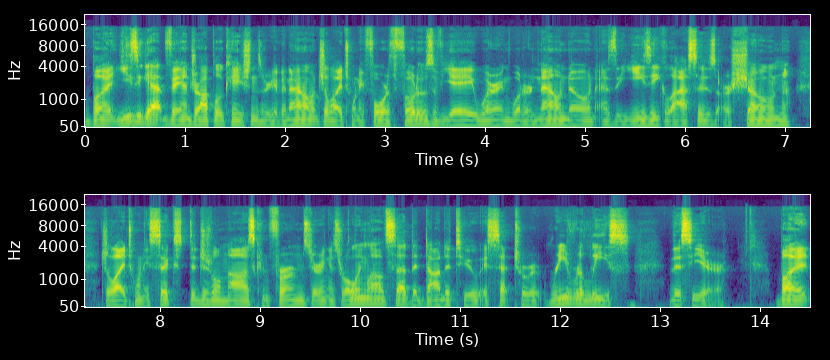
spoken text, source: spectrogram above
But Yeezy Gap van drop locations are given out. July 24th, photos of Ye wearing what are now known as the Yeezy glasses are shown. July 26th, Digital Nas confirms during his Rolling Loud set that Donda 2 is set to re release this year. But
